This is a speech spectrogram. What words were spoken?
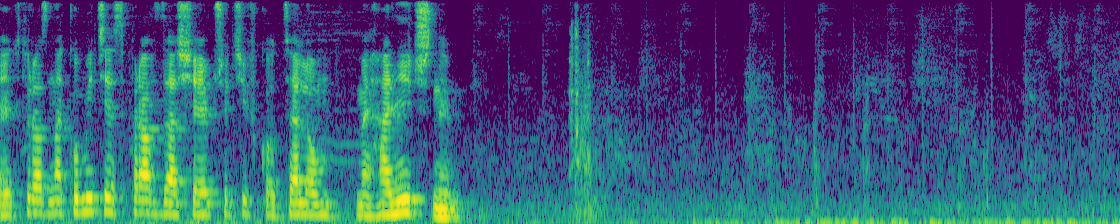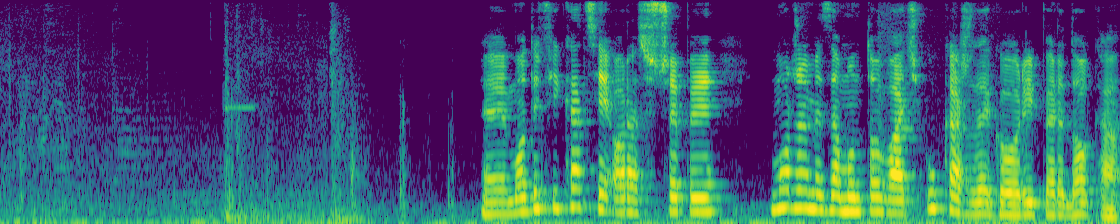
y, która znakomicie sprawdza się przeciwko celom mechanicznym. Modyfikacje oraz szczepy możemy zamontować u każdego Reaper Doka.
